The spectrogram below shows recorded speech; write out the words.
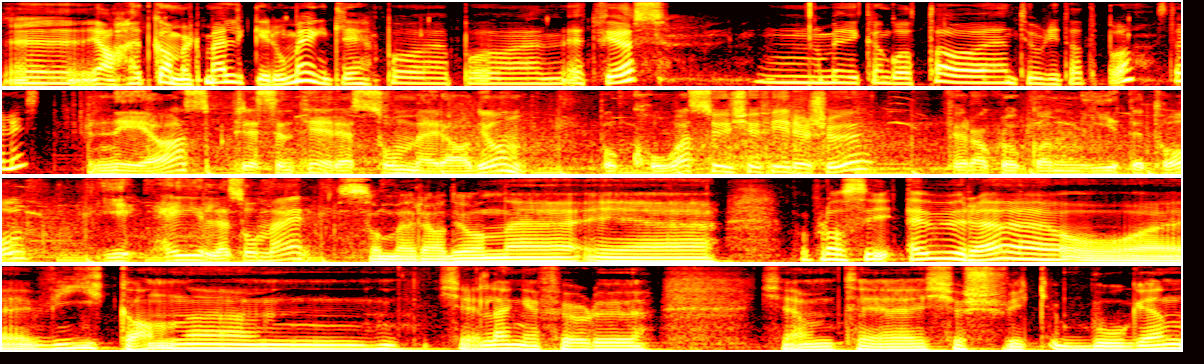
eh, ja, et gammelt melkerom egentlig på, på et fjøs. Mm, men vi kan godt ta en tur dit etterpå, hvis du har lyst. NEAS presenterer sommerradioen på KSU247 fra klokka 9 til 12 i hele sommer. Sommerradioen eh, er på plass i Aure og Vikan ikke lenge før du kommer til Kjørsvikbogen.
